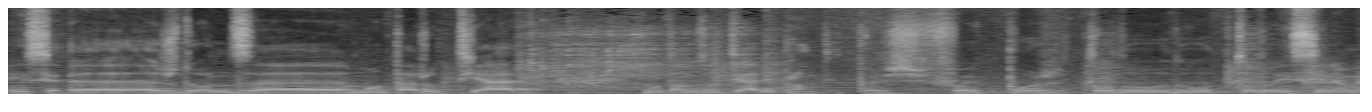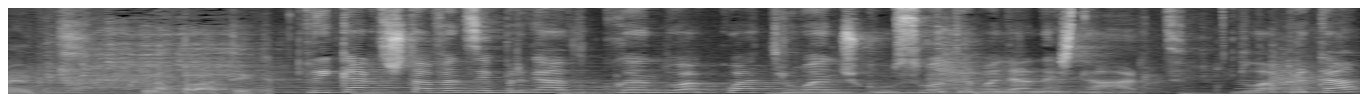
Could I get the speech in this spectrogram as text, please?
eh, ajudou-nos a montar o tiar montámos o teatro e pronto, depois foi pôr todo, todo o ensinamento na prática. Ricardo estava desempregado quando há quatro anos começou a trabalhar nesta arte. De lá para cá,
